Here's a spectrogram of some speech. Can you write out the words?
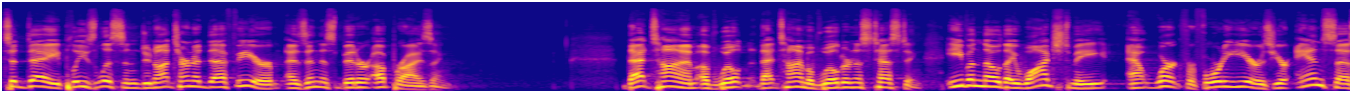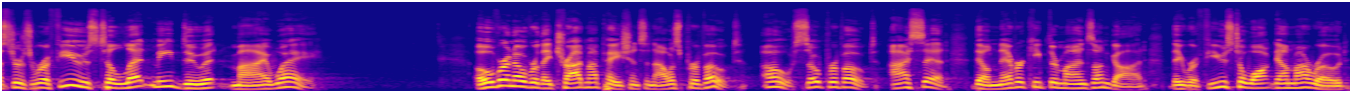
Today, please listen, do not turn a deaf ear as in this bitter uprising. That time of that time of wilderness testing, even though they watched me at work for 40 years, your ancestors refused to let me do it my way. Over and over, they tried my patience, and I was provoked. Oh, so provoked. I said, They'll never keep their minds on God. They refuse to walk down my road.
